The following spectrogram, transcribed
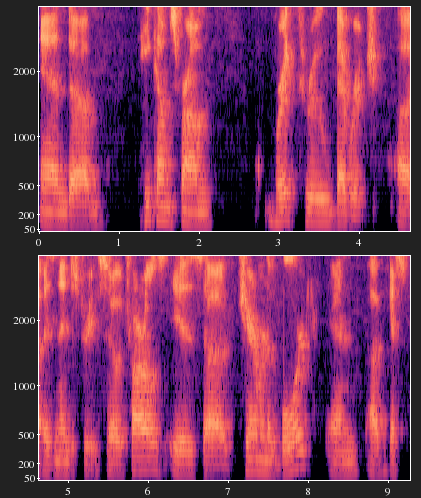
and um, he comes from Breakthru Beverage uh, as an industry. So, Charles is uh, chairman of the board and uh, I guess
